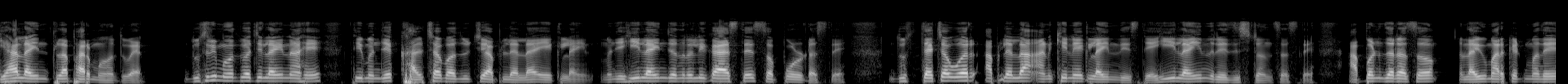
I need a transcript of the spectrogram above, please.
ह्या लाईनला फार महत्त्व आहे. दुसरी महत्वाची लाईन आहे ती म्हणजे खालच्या बाजूची आपल्याला एक लाईन. म्हणजे ही लाईन जनरली काय असते? सपोर्ट असते. दुस त्याच्यावर आपल्याला आणखीन एक लाईन दिसते. ही लाईन रेजिस्टन्स असते. आपण जर असं लाईव्ह मार्केटमध्ये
